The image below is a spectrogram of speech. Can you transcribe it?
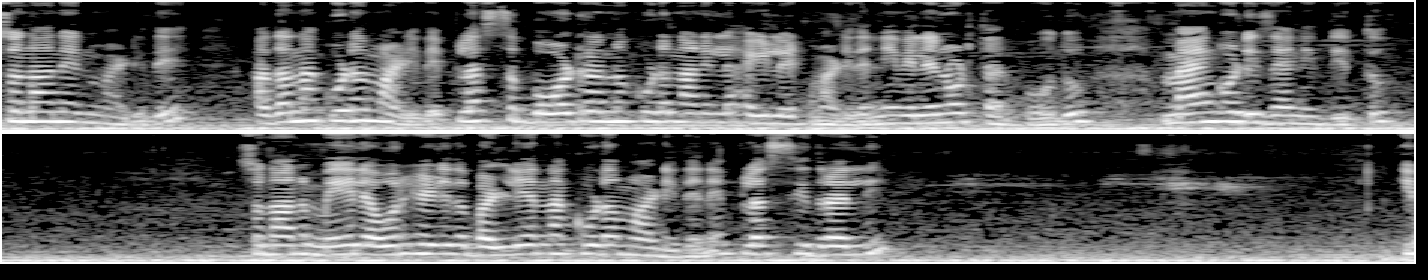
ಸೊ ನಾನೇನ್ ಮಾಡಿದೆ? ಅದನ್ನ ಕೂಡ ಮಾಡಿದೆ. ಪ್ಲಸ್ ಬಾರ್ಡರ್ ಅನ್ನು ಕೂಡ ನಾನಿಲ್ಲಿ ಹೈಲೈಟ್ ಮಾಡಿದೆ. ನೀವೆಲ್ಲ ನೋಡ್ತಾ ಇರಬಹುದು ಮ್ಯಾಂಗೋ ಡಿಸೈನ್ ಇದ್ದಿತ್ತು. ಸೊ ನಾನು ಮೇಲೆ ಅವ್ರು ಹೇಳಿದ ಬಳ್ಳಿಯನ್ನ ಕೂಡ ಮಾಡಿದ್ದೇನೆ. ಪ್ಲಸ್ ಇದರಲ್ಲಿ ಈ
